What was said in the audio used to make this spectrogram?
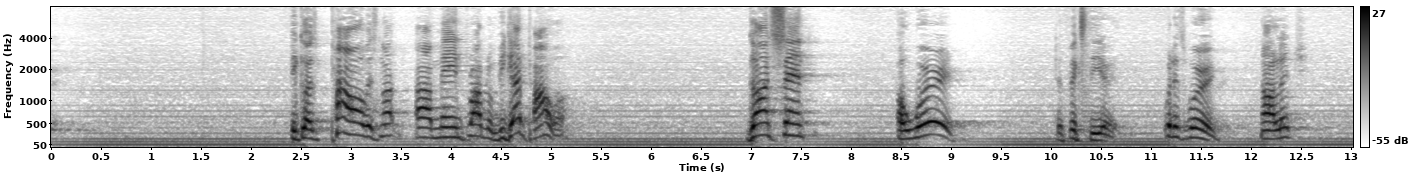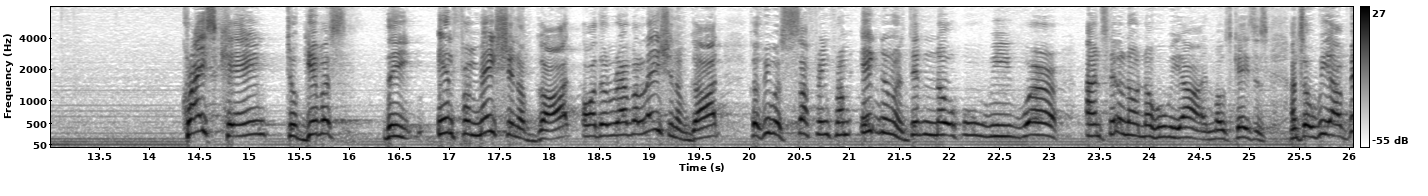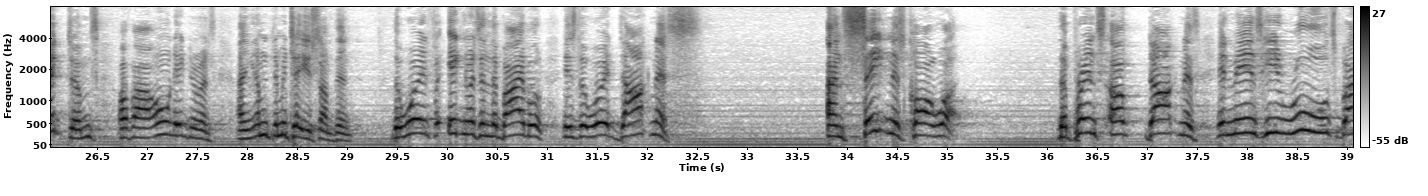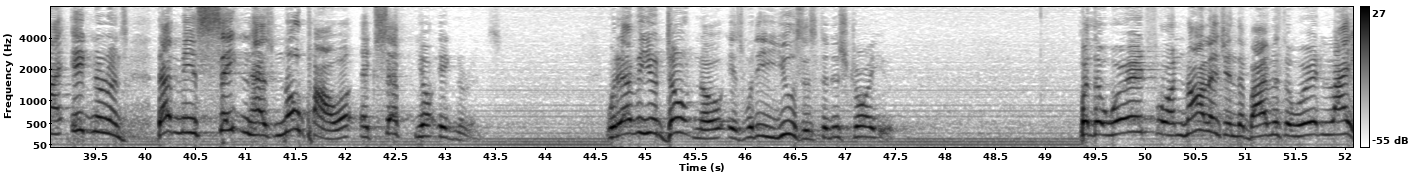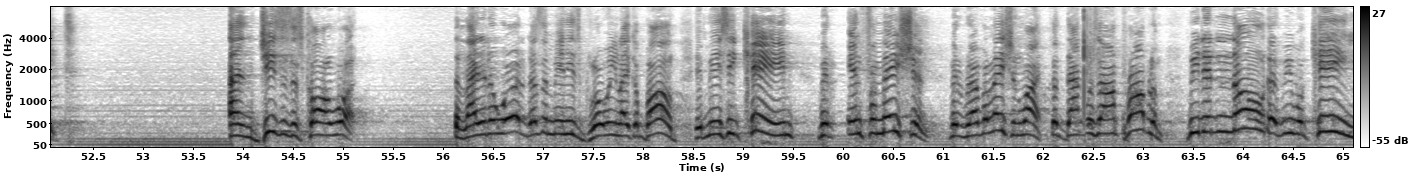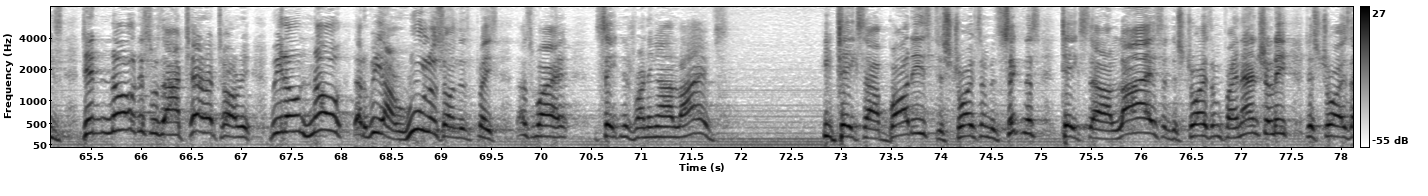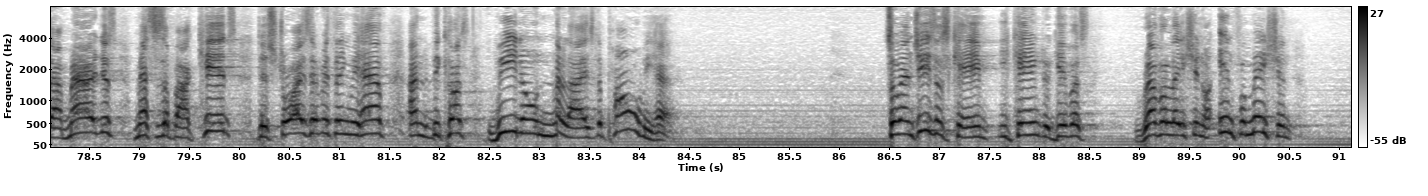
Because power is not our main problem. We got power. God sent a word to fix the earth. What is word? Knowledge. Christ came to give us the information of God or the revelation of God because we were suffering from ignorance, didn't know who we were, and still don't know who we are in most cases. And so we are victims of our own ignorance. And let me tell you something. The word for ignorance in the Bible is the word darkness. And Satan is called what? The prince of darkness. It means he rules by ignorance. That means Satan has no power except your ignorance. Whatever you don't know is what he uses to destroy you. But the word for knowledge in the Bible is the word light. And Jesus is called what? The light of the world. It doesn't mean he's glowing like a bulb. It means he came with information, with revelation. Why? Because that was our problem. We didn't know that we were kings, didn't know this was our territory. We don't know that we are rulers on this place. That's why Satan is running our lives. He takes our bodies, destroys them with sickness, takes our lives and destroys them financially, destroys our marriages, messes up our kids, destroys everything we have, and because we don't realize the power we have. So when Jesus came, he came to give us revelation or information,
